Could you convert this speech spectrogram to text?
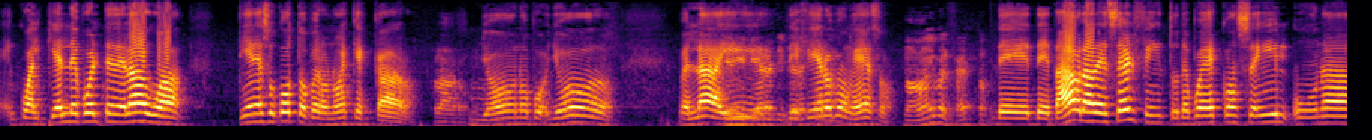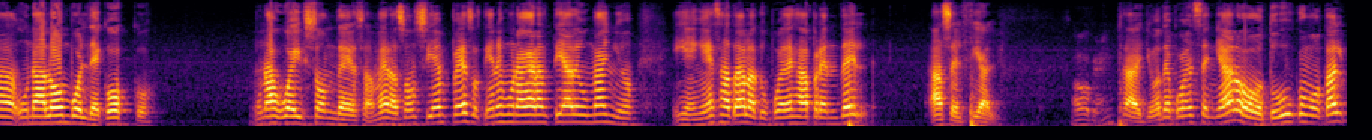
En cualquier deporte del agua tiene su costo, pero no es que es caro. Claro. Yo no puedo, yo, ¿verdad? Difieres difiero con con eso. No, y perfecto. De, de tabla de surfing, tú te puedes conseguir una, una longboard de Costco. Unas Waveson de esas. Mira, son 100 pesos, tienes una garantía de un año y en esa tabla tú puedes aprender a surfear. Ok. O sea, yo te puedo enseñar o tú como tal,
